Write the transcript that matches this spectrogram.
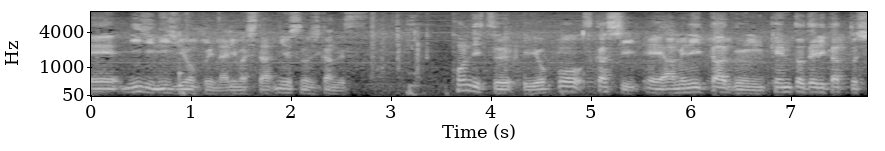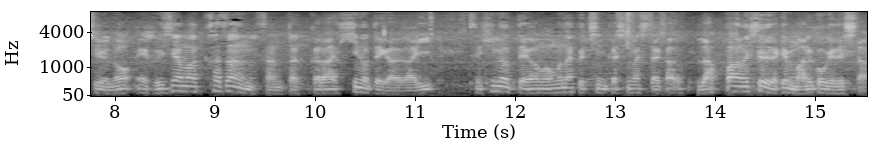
えー2時24分になりましたニュースの時間です本日横須賀市、えアメリカ軍ケントデリカット州の、え藤山火山さん宅から火の手が上がり火の手は間もなく鎮火しましたがラッパーの一人だけ丸焦げでした。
